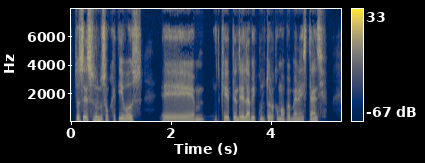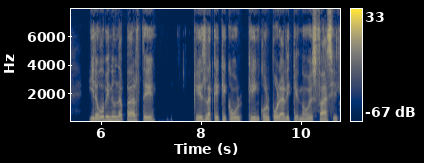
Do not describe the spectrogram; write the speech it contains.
Entonces, esos son los objetivos eh, que tendría el avicultor como primera instancia. Y luego viene una parte que es la que hay que, que, incorporar y que no es fácil,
